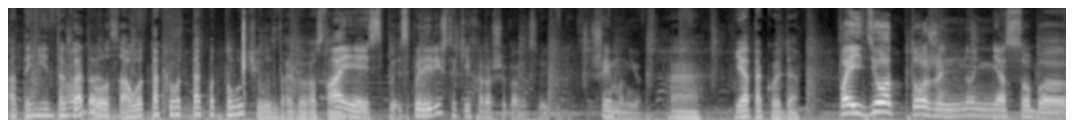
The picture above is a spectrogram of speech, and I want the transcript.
А ты не догадывался. А вот так и вот так вот получилось, дорогой Руслан. Ай-яй, сп- спойлеришь такие хорошие комиксы, люди. Shame on you. А, я такой, да. Пойдет тоже, ну, не особо...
